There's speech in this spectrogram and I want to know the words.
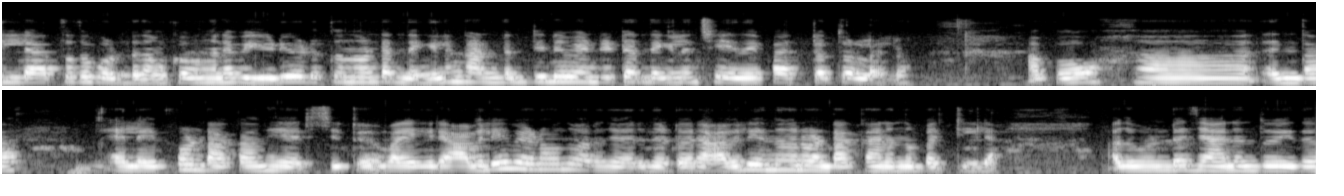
ഇല്ലാത്തത് കൊണ്ട് നമുക്ക് അങ്ങനെ വീഡിയോ എടുക്കുന്നതുകൊണ്ട് എന്തെങ്കിലും കണ്ടന്റിന് വേണ്ടിയിട്ട് എന്തെങ്കിലും ചെയ്തേ പറ്റത്തുള്ളല്ലോ. അപ്പോൾ എന്താ ഇലയപ്പം ഉണ്ടാക്കാമെന്ന് വിചാരിച്ചിട്ട് രാവിലെ വേണമെന്ന് പറഞ്ഞായിരുന്നു കേട്ടോ. രാവിലെ ഒന്നും അങ്ങനെ ഉണ്ടാക്കാനൊന്നും പറ്റിയില്ല. അതുകൊണ്ട് ഞാൻ എന്തോ ചെയ്ത്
